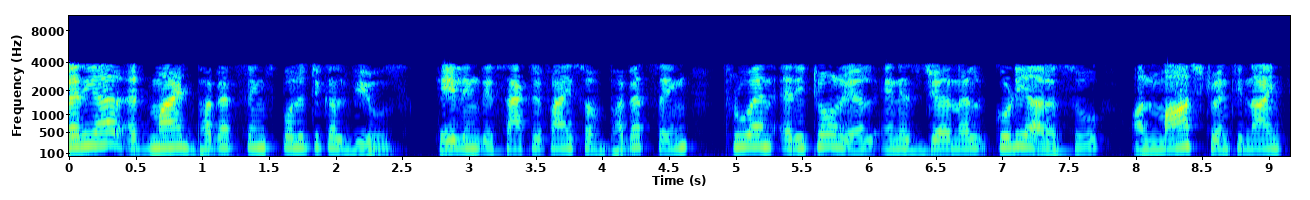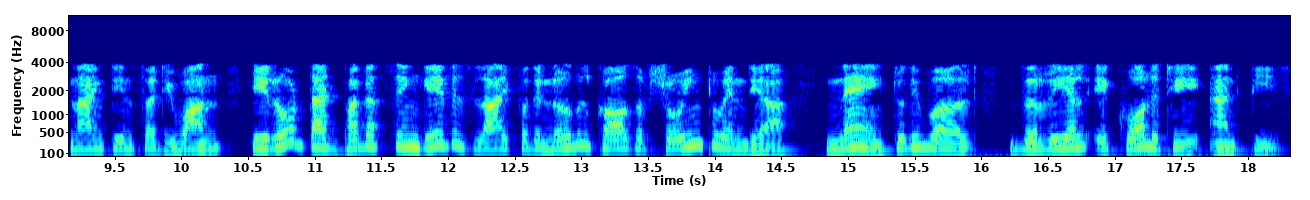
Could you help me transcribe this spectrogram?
Periyar admired Bhagat Singh's political views, hailing the sacrifice of Bhagat Singh through an editorial in his journal Kudiyarasu on March 29, 1931. He wrote that Bhagat Singh gave his life for the noble cause of showing to India, nay, to the world, the real equality and peace.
